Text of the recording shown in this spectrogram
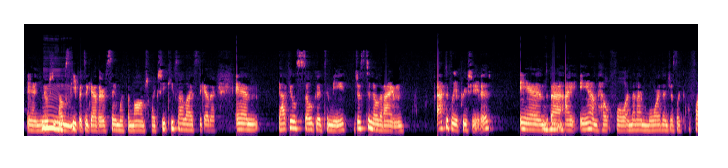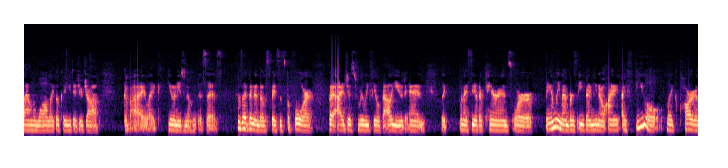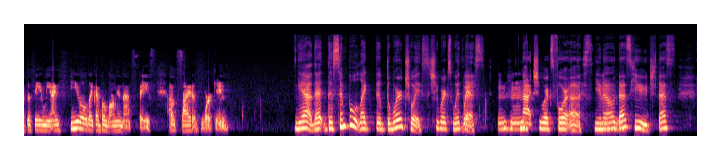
and you know, she helps Mm. keep it together." Same with the mom. She's like, she keeps our lives together, and that feels so good to me. Just to know that I'm actively appreciated. And Mm-hmm. that I am helpful, and that I'm more than just like a fly on the wall. Like, okay, you did your job, goodbye. Like, you don't need to know who this is because I've been in those spaces before. But I just really feel valued, and like when I see other parents or family members, even you know, I I feel like part of the family. I feel like I belong in that space outside of working. Yeah, that the simple like the the word choice. She works with, With. us, Mm-hmm. not she works for us. You know, Mhm. that's huge. That's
